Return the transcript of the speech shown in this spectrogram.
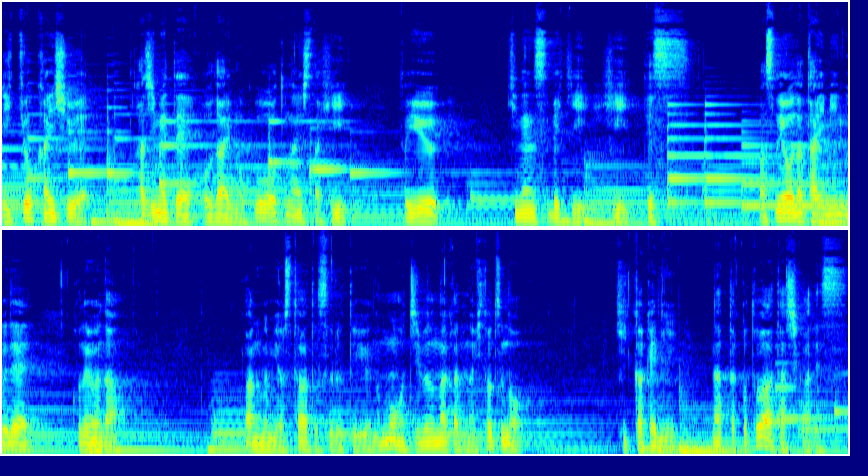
立教改宗へ初めてお題目をお唱えした日という記念すべき日です、まあ、そのようなタイミングでこのような番組をスタートするというのも自分の中での一つのきっかけになったことは確かです。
